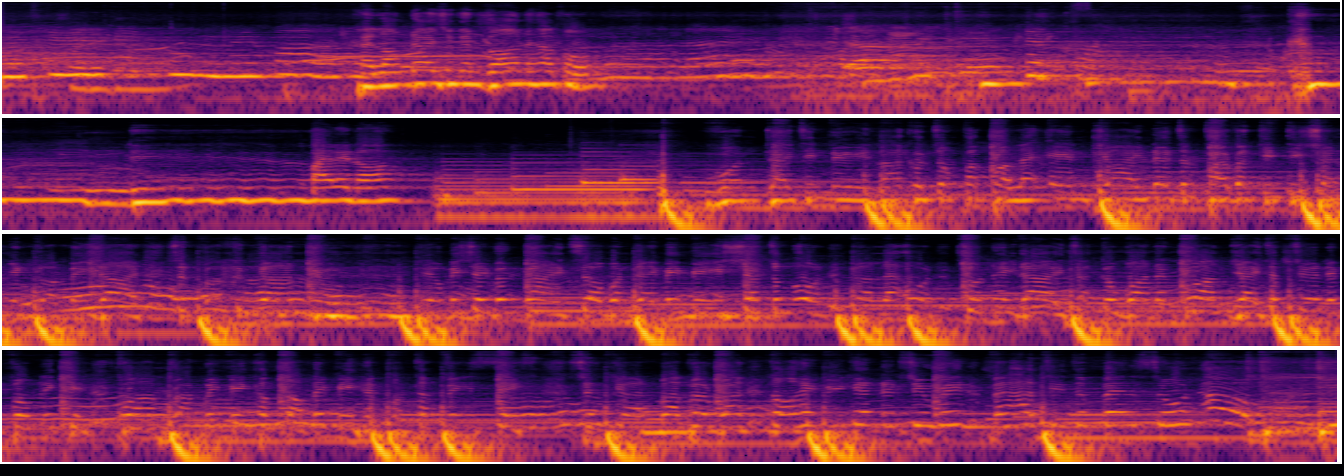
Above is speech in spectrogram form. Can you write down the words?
สวัสดีครับใครร้องได้ช่วยกันร้องนะครับผมคนเดียวไปเลยเนาะวันใดที่เหนื่อยล้าเขาจงพักผ่อนและเอนกายเนื่องจากภารกิจที่ฉันยังกลับไม่ได้ ฉันรับทุกงานอยู่เดี๋ยวไม่ใช่เมื่อไงเธอวันใดไม่มีฉันจงอดกันและอดทนให้ได้จักรวาลนั้นกว้างใหญ่ถ้าเชื่อในพรหมลิขิตความรักไม่มีคำตอบไม่มีเหตุผลทางฟิสิกส์ ฉันเกิดมาเพื่อรักต่อให้มีแค่หนึ่งชีวิตแม้อาทิตย์จะเป็นศูนย์โอ้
